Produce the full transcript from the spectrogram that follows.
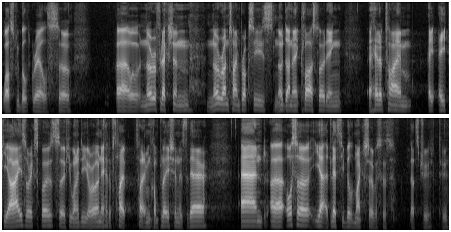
whilst we built Grails. So uh, no reflection, no runtime proxies, no dynamic class loading, ahead of time A APIs are exposed, so if you want to do your own ahead of time compilation, it's there. And uh, also, yeah, it lets you build microservices. That's true, too.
